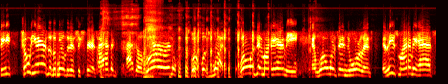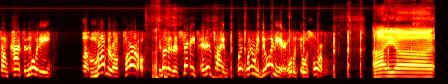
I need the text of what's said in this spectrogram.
see, two years of the wilderness experience. I had to, I had to learn what was what. One was in Miami and one was in New Orleans. At least Miami had some continuity. But mother of pearl, to go to the Saints, and it's like, what, what are we doing here? It was, it was horrible. I uh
